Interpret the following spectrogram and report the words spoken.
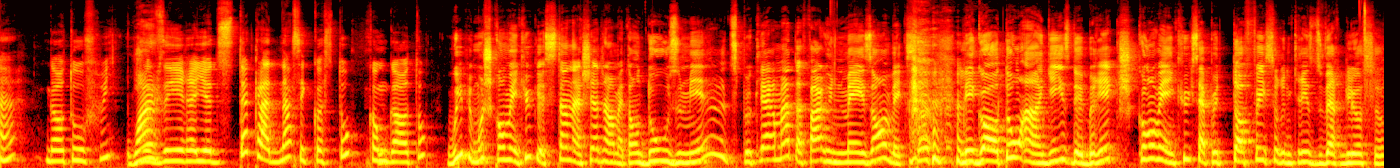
hein? Gâteau aux fruits. Ouais. Je veux dire, il y a du stock là-dedans, c'est costaud comme gâteau. Oui, puis moi, je suis convaincue que si t'en achètes, genre, mettons, 12 000, tu peux clairement te faire une maison avec ça. les gâteaux en guise de briques, je suis convaincue que ça peut te toffer sur une crise du verglas, ça.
